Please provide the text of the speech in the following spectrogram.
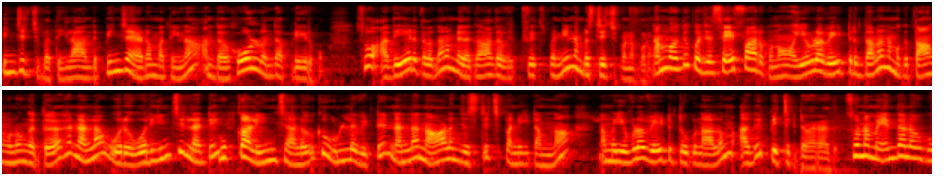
பிஞ்சிருச்சு பார்த்தீங்களா? அந்த பிஞ்ச இடம் பார்த்தீங்கன்னா அந்த ஹோல் வந்து அப்படியே இருக்கும். ஸோ அதே இடத்துல தான் நம்ம இதை காதை ஃபிக்ஸ் பண்ணி நம்ம ஸ்டிச் பண்ண போகிறோம் நம்ம வந்து கொஞ்சம் சேஃபாக இருக்கணும். எவ்வளோ வெயிட் இருந்தாலும் நமக்கு தாங்கணுங்கிறதுக்காக நல்லா ஒரு ஒரு இன்ச் இல்லாட்டி முக்கால் இன்ச் அளவுக்கு உள்ளே விட்டு நல்லா நாலஞ்சு ஸ்டிச் பண்ணிக்கிட்டோம்னா நம்ம எவ்வளோ வெயிட் தூக்குனாலும் அது பிச்சுக்கிட்டு வராது. ஸோ நம்ம எந்த அளவுக்கு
